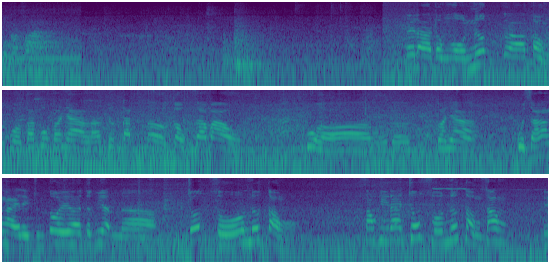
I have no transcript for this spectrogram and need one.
của các pha. Đây là đồng hồ nước ờ, tổng của toàn bộ tòa nhà là được đặt ở cổng ra vào của tòa nhà. Buổi sáng hàng ngày thì chúng tôi thực hiện chốt số nước tổng. Sau khi đã chốt số nước tổng xong, thì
